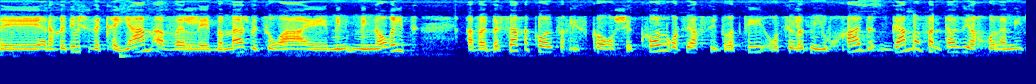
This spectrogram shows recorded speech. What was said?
ואנחנו יודעים שזה קיים, אבל אה, ממש בצורה אה, מינורית. אבל בסך הכל צריך לזכור שכל רוצח סדרתי רוצה להיות מיוחד גם בפנטזיה החולנית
